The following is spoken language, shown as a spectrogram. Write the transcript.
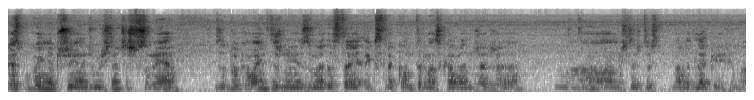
Mogę spokojnie przyjąć, myślę, chociaż w sumie zablokowanie też nie jest złe, dostaję ekstra counter na scavengerze. No, myślę, że to jest nawet lepiej chyba.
